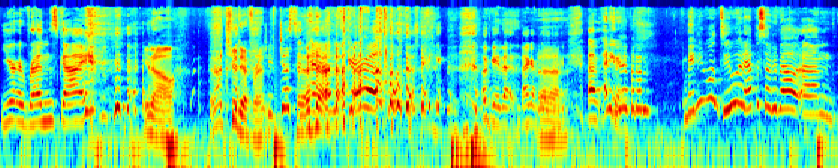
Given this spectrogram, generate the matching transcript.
You're a Rems guy. You know, they're not too different. She's just an M's girl. okay, that, that got really Uh, weird. Um, anyway, Yeah, but um, maybe we'll do an episode about um,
